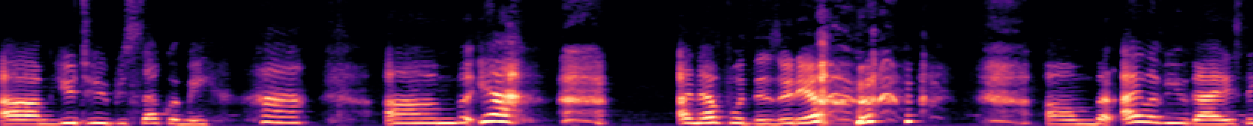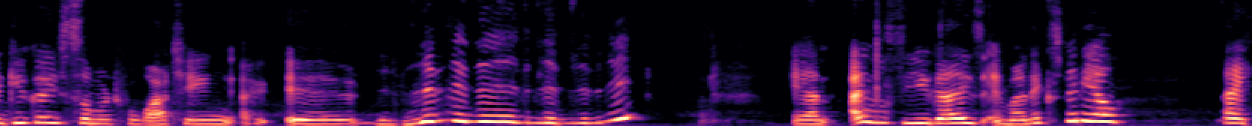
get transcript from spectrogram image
Um, YouTube, you stuck with me. Huh? Um, but yeah, enough with this video. um, but I love you guys. Thank you guys so much for watching. and I will see you guys in my next video. Bye.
